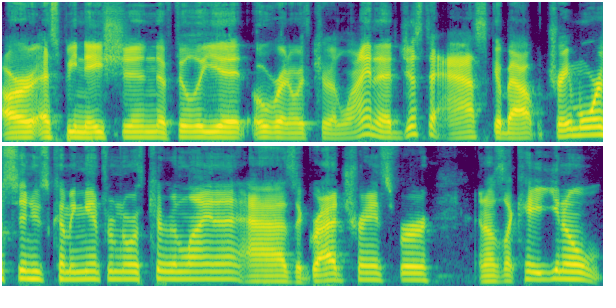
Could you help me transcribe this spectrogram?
our SB Nation affiliate over at North Carolina just to ask about Trey Morrison, who's coming in from North Carolina as a grad transfer. And I was like, hey, you know,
